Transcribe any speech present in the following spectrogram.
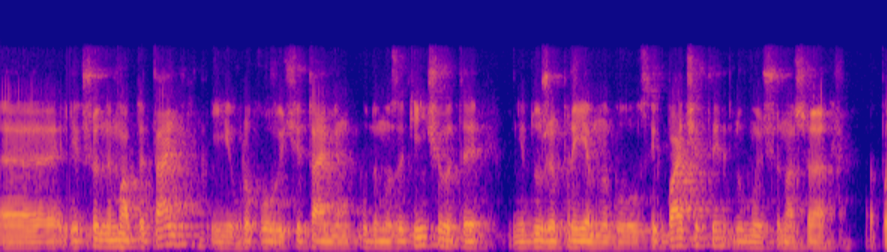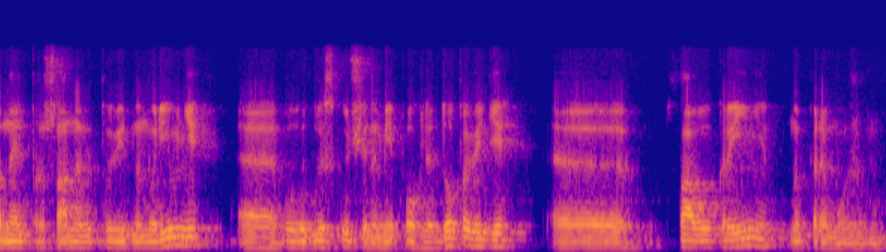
Е, якщо нема питань і враховуючи таймінг, будемо закінчувати. Мені дуже приємно було всіх бачити. Думаю, що наша панель пройшла на відповідному рівні. Е, були блискучі, на мій погляд, доповіді. Е, слава Україні! Ми переможемо.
